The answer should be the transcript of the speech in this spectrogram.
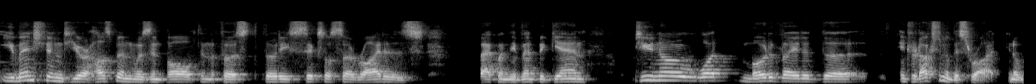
You mentioned your husband was involved in the first 36 or so riders back when the event began. Do you know what motivated the introduction of this ride? You know,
